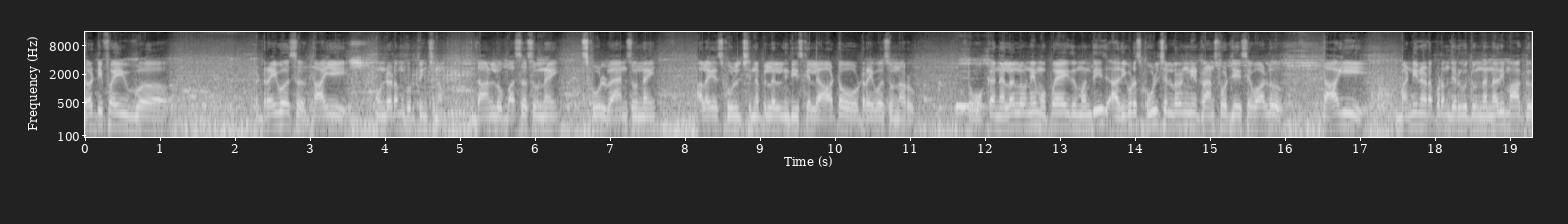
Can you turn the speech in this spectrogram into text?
థర్టీ ఫైవ్ డ్రైవర్స్ తాగి ఉండడం గుర్తించినాం. దానిలో బస్సెస్ ఉన్నాయి స్కూల్ వ్యాన్స్ ఉన్నాయి. అలాగే స్కూల్ చిన్నపిల్లల్ని తీసుకెళ్ళే ఆటో డ్రైవర్స్ ఉన్నారు. ఒక్క నెలలోనే ముప్పై ఐదు మంది అది కూడా స్కూల్ చిల్డ్రన్ని ట్రాన్స్పోర్ట్ చేసేవాళ్ళు తాగి బండి నడపడం జరుగుతుందన్నది మాకు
